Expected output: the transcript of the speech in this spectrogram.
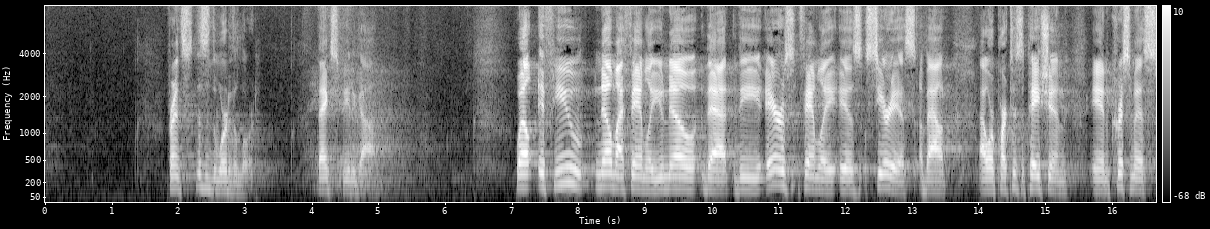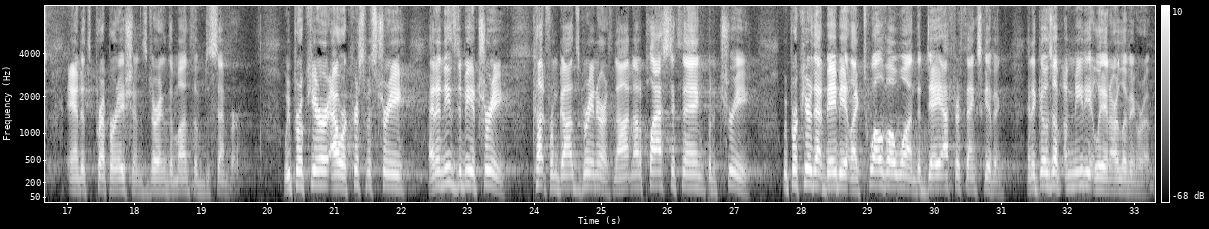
Friends, this is the word of the Lord. Thanks be to God. Well, if you know my family, you know that the Ayers family is serious about our participation in Christmas and its preparations during the month of December. We procure our Christmas tree, and it needs to be a tree cut from God's green earth, not, not a plastic thing, but a tree. We procure that baby at like 1201, the day after Thanksgiving and it goes up immediately in our living room.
